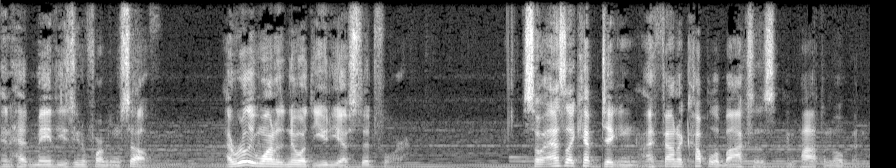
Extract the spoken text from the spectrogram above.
and had made these uniforms himself. I really wanted to know what the UDF stood for. So as I kept digging, I found a couple of boxes and popped them open.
